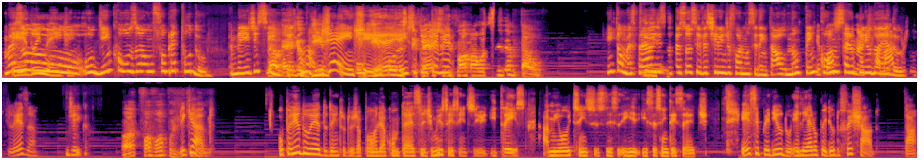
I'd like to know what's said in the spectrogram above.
Mas Edo o, e Made. o Ginkgo usa um sobretudo. Made sim, não, é Edo não. Ginkgo, Gente, é isso que eu tenho... de forma ocidental. Então, mas para as pessoas se vestirem de forma ocidental, não tem eu como ser o período falar, Edo. Por gentileza? Diga. Ah, por favor, por gentileza. Obrigado. O período Edo dentro do Japão ele acontece de 1603 a 1867. Esse período, ele era um período fechado, tá?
